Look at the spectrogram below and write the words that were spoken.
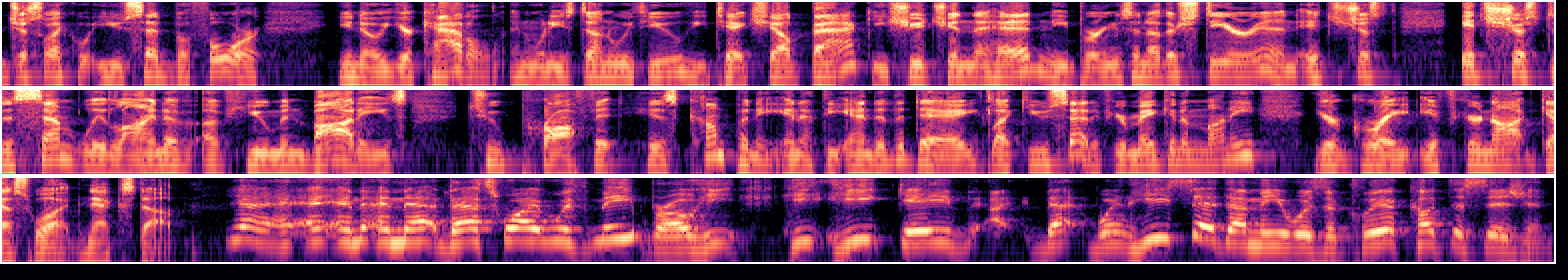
just like what you said before, you know, you're cattle, and when he's done with you, he takes you out back, he shoots you in the head, and he brings another steer in. It's just it's just an assembly line of, of human bodies to profit his company. And at the end of the day, like you said, if you're making him money, you're great. If you're not, guess what? Next up. Yeah, and and that that's why with me, bro, he he he gave that when he said that to me it was a clear cut decision.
